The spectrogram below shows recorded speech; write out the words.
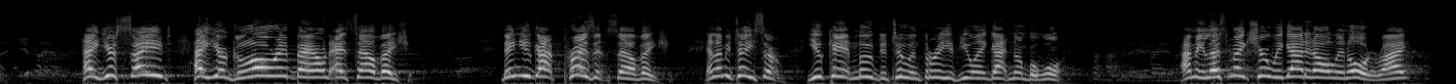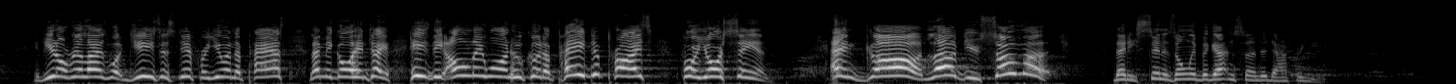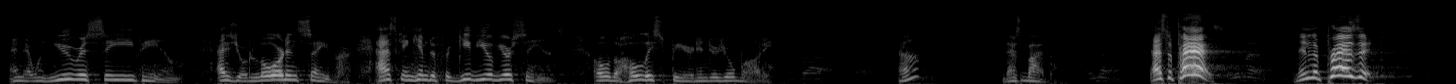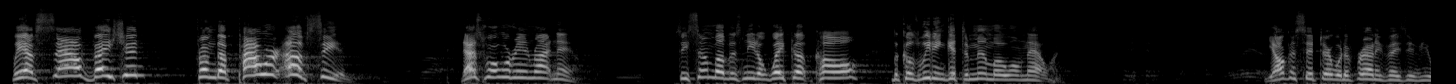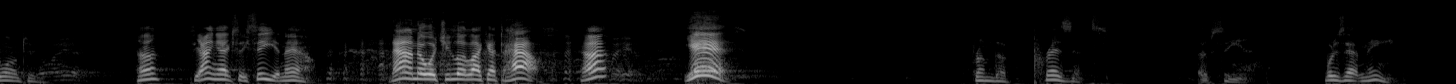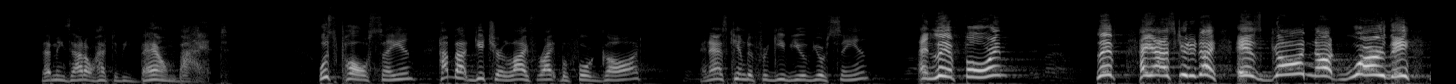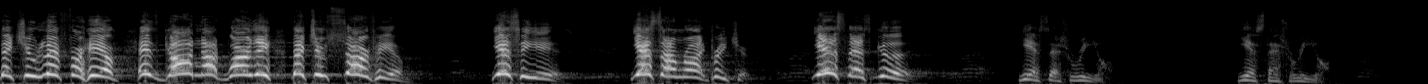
Hey, you're saved. Hey, you're glory bound at salvation. Then you got present salvation. And let me tell you something you can't move to two and three if you ain't got number one. I mean, let's make sure we got it all in order, right? If you don't realize what Jesus did for you in the past, let me go ahead and tell you He's the only one who could have paid the price for your sin. And God loved you so much that He sent His only begotten Son to die for you. And that when you receive Him as your Lord and Savior, asking Him to forgive you of your sins, oh, the Holy Spirit enters your body. Huh? That's Bible. Amen. That's the past. Amen. And in the present, we have salvation from the power of sin. That's, what we're in right now. See, some of us need a wake up call because we didn't get the memo on that one. Y'all can sit there with a frowny face if you want to. Huh? See, I can actually see you now. now I know what you look like at the house. Huh? Yes. From the presence of sin. What does that mean? That means I don't have to be bound by it. What's Paul saying? How about get your life right before God and ask Him to forgive you of your sin and live for Him? Live. Hey, I ask you today, is God not worthy that you live for Him? Is God not worthy that you serve Him? Yes, He is. Yes, I'm right, preacher. Yes, that's good. Yes, that's real. Yes, that's real.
